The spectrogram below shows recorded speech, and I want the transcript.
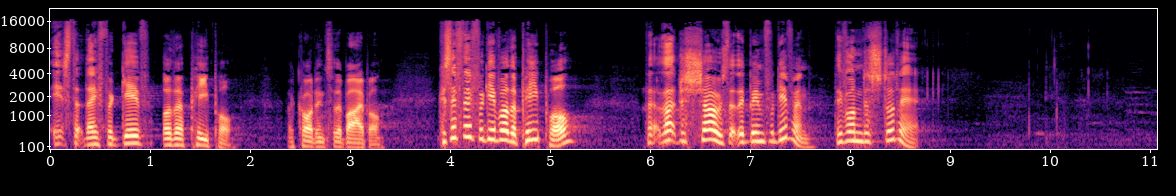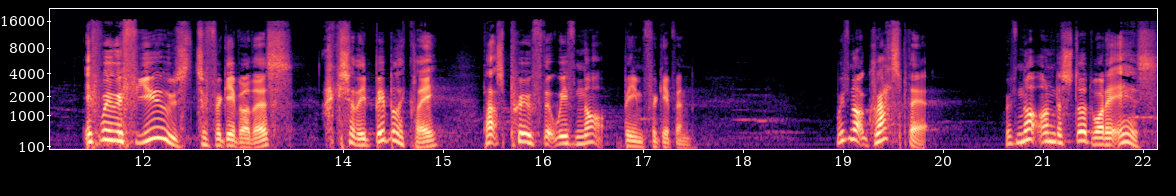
it's that they forgive other people, according to the Bible. Because if they forgive other people, that, that just shows that they've been forgiven. They've understood it. If we refuse to forgive others, actually, biblically, that's proof that we've not been forgiven. We've not grasped it. We've not understood what it is.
